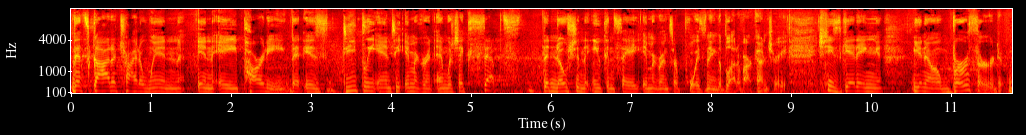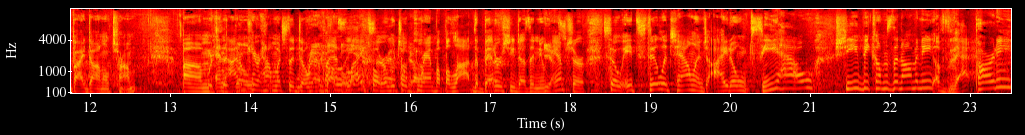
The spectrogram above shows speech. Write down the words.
that's got to try to win in a party that is deeply anti-immigrant and which accepts the notion that you can say immigrants are poisoning the blood of our country. She's getting, you know, birthered by Donald Trump, um, and I don't care how much the donor class likes her, which will yeah. ramp up a lot. The better she does in New yes. Hampshire, so it's still a challenge. I don't see how she becomes the nominee of that party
